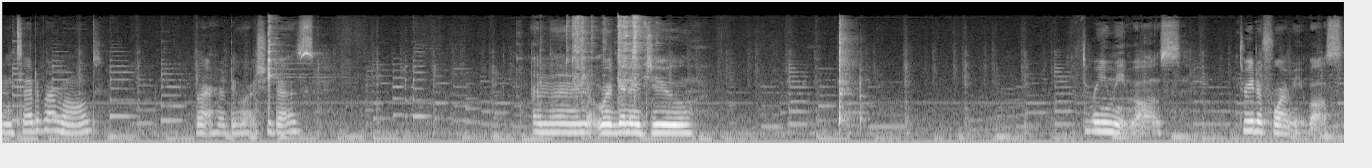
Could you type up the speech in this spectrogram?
inside of our mold. Let her do what she does. And then we're gonna do three meatballs, three to four meatballs.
